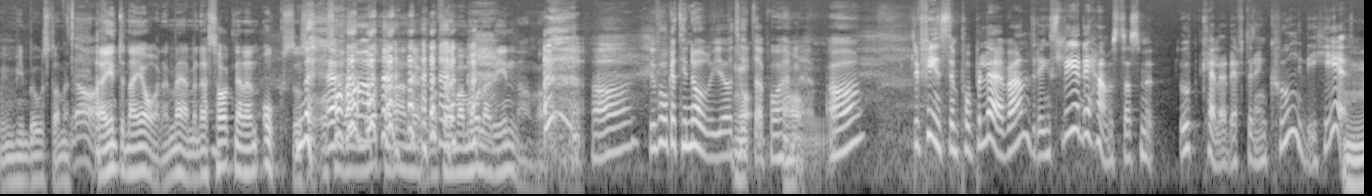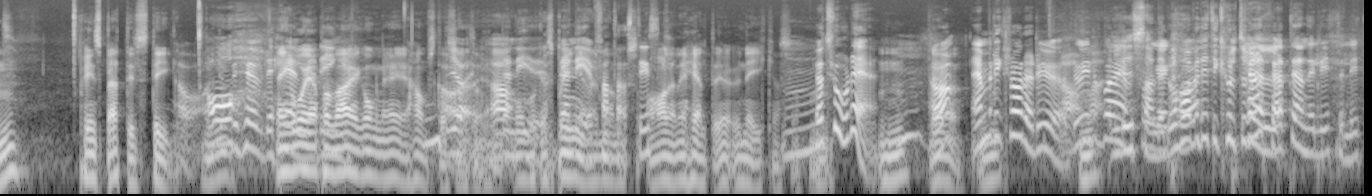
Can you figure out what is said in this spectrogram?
i, i min bostad. Men Ja. där är inte när jag är med men där saknar jag den också. Så, och så var den borta här nu för den var målad innan. Va? Ja, du får åka till Norge och titta Ja, på ja. henne. Ja. Det finns en populär vandringsled i Halmstad som är uppkallad efter en kunglighet. Mm. Prins Bertils stig. Ja, behövde Den går jag på varje gång när jag är i Halmstad. så Ja, att jag- ja. Den är- den är fantastisk. Ja, den är helt unik. Alltså. Jag tror det. Mm, det är Ja, den. nej, men det klarar du ju. Då är det bara en lysande. fråga Då har vi lite kulturell- Kanske att den är lite, lite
